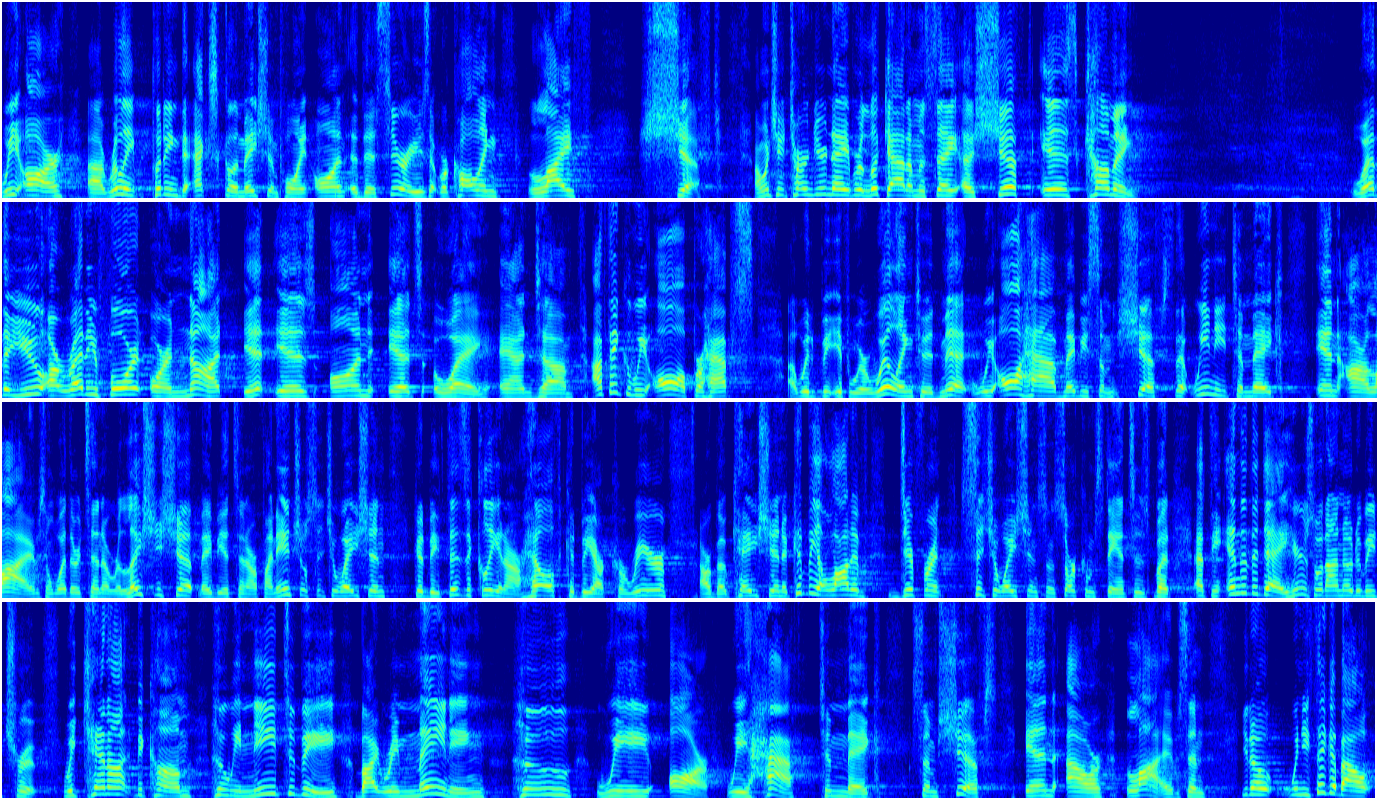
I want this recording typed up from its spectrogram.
we are uh, really putting the exclamation point on this series that we're calling Life Shift. I want you to turn to your neighbor, look at him, and say, A shift is coming. Whether you are ready for it or not, it is on its way. And um, I think we all perhaps uh, would be, if we we're willing to admit, we all have maybe some shifts that we need to make in our lives. And whether it's in a relationship, maybe it's in our financial situation, could be physically in our health, could be our career, our vocation. It could be a lot of different situations and circumstances. But at the end of the day, here's what I know to be true we cannot become who we need to be by remaining who we are. We have to make some shifts in our lives. And, you know, when you think about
